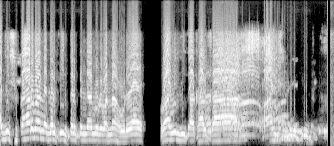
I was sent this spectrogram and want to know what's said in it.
ਅੱਜ 17ਵਾਂ ਨਗਰ ਕੀਰਤਨ ਪਿੰਡਾਂ ਨੂੰ ਰਵਾਨਾ ਹੋ ਰਿਹਾ ਹੈ। ਵਾਹਿਗੁਰੂ ਜੀ ਕਾ ਖਾਲਸਾ, ਵਾਹਿਗੁਰੂ ਜੀ ਕੀ ਫਤਿਹ।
